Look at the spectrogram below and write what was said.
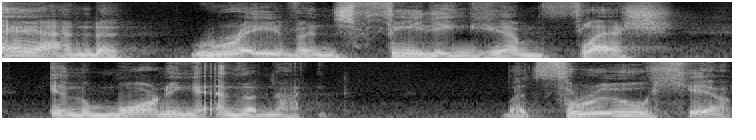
and ravens feeding him flesh in the morning and the night. But through him,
